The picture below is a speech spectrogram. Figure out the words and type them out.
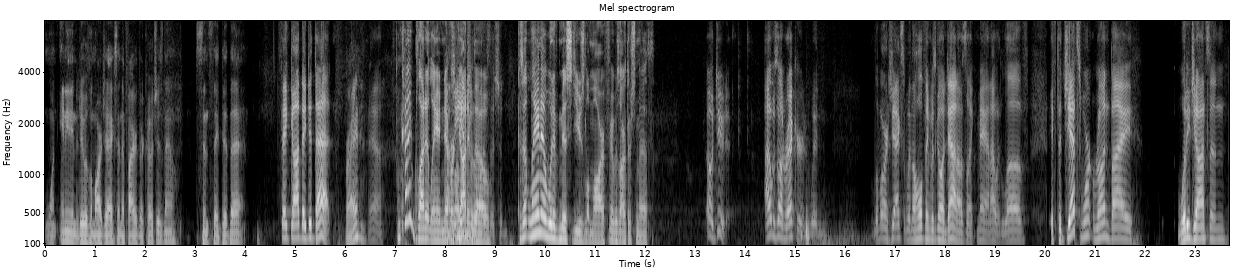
want anything to do with Lamar Jackson have fired their coaches now since they did that. Thank God they did that. Right? Yeah. I'm kind of glad Atlanta never got him though, ones should- because Atlanta would have misused Lamar if it was Arthur Smith. Oh, dude, I was on record when Lamar Jackson, when the whole thing was going down. I was like, man, I would love if the Jets weren't run by Woody Johnson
